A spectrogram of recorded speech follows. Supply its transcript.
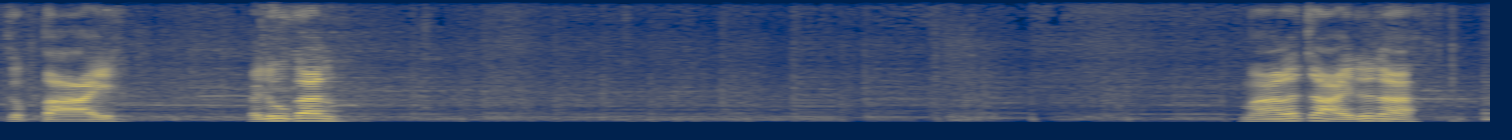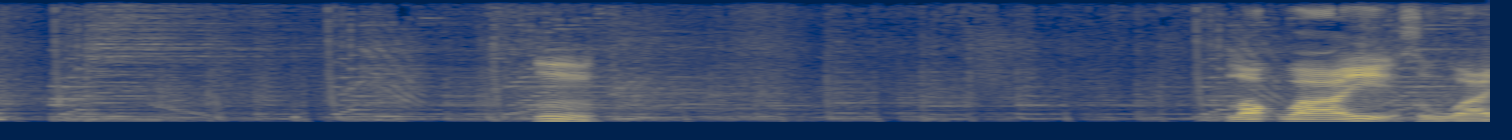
เกือบตาย ไปดูกัน มาแล้วจ่ายด้วยนะ อืม ล็อกไว้ สวย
